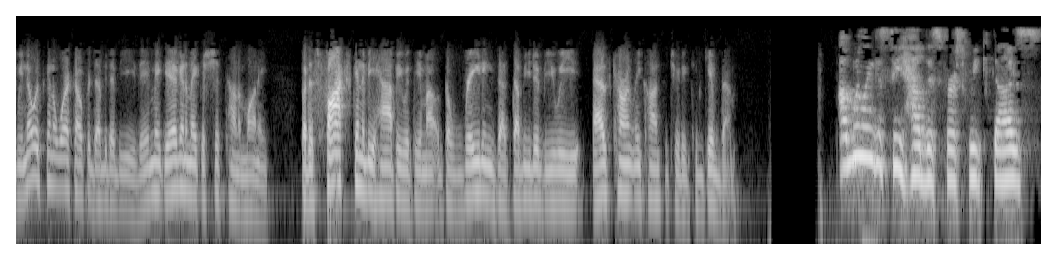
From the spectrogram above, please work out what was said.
We know it's going to work out for WWE. They make they're going to make a shit ton of money. But is Fox going to be happy with the amount, the ratings that WWE, as currently constituted, could give them? I'm willing to see how this first week does.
